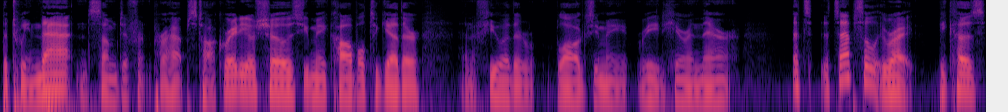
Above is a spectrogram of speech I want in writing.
between that and some different, perhaps talk radio shows you may cobble together, and a few other blogs you may read here and there, it's it's absolutely right because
